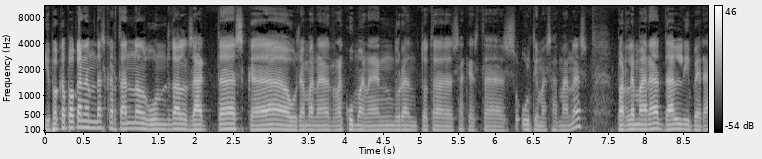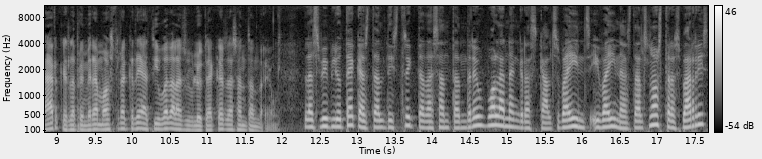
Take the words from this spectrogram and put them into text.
I a poc a poc anem descartant alguns dels actes que us hem anat recomanant durant totes aquestes últimes setmanes. Parlem ara del Liberar, que és la primera mostra creativa de les biblioteques de Sant Andreu. Les biblioteques del districte de Sant Andreu volen engrescar els veïns i veïnes dels nostres barris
